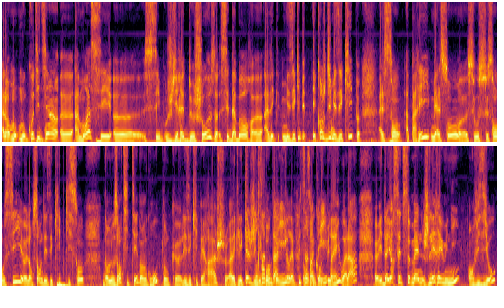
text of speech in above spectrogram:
Alors mon, mon quotidien euh, à moi, c'est, euh, c'est, je dirais deux choses. C'est d'abord euh, avec mes équipes. Et quand je dis mes équipes, elles sont à Paris, mais elles sont, ce, ce, sont aussi l'ensemble des équipes qui sont dans nos entités, dans le groupe, donc les équipes RH, avec lesquelles j'ai dans des 50 contacts. Pays, ouais, plus de 50, 50 pays, pays, ouais. voilà. Et d'ailleurs cette semaine, je les réunis en visio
